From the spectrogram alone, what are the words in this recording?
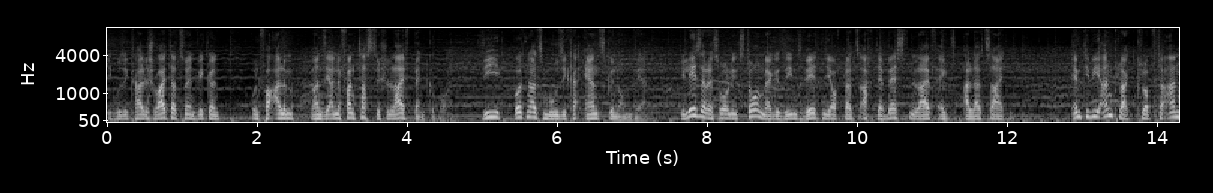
sich musikalisch weiterzuentwickeln und vor allem waren sie eine fantastische Liveband geworden. Sie wollten als Musiker ernst genommen werden. Die Leser des Rolling Stone Magazins wählten sie auf Platz 8 der besten Live-Acts aller Zeiten. MTV Unplugged klopfte an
